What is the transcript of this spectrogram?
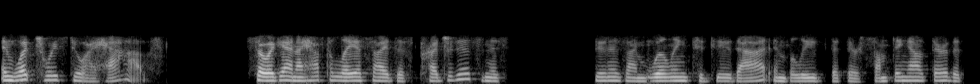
And what choice do I have? So again, I have to lay aside this prejudice. And as soon as I'm willing to do that and believe that there's something out there that's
